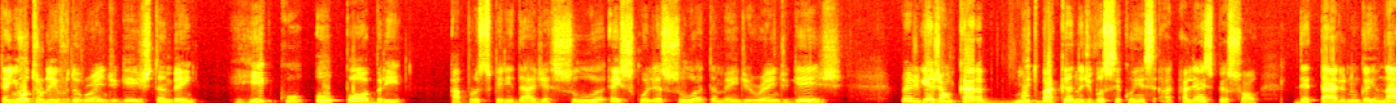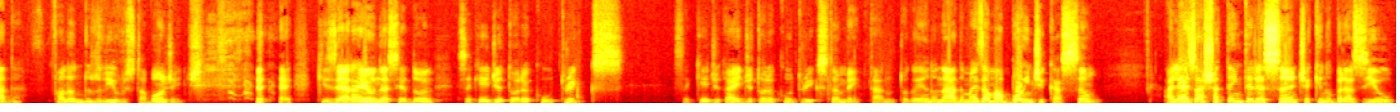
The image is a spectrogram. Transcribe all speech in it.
Tem outro livro do Randy Gage também, Rico ou Pobre, a prosperidade é sua, é escolha sua, também de Randy Gage. Randy Gage é um cara muito bacana de você conhecer. Aliás, pessoal, detalhe, não ganho nada falando dos livros, tá bom, gente? Quisera eu, né, ser dono. Isso aqui é a editora Cultrix. Isso aqui é a editora Cultrix também, tá? Não tô ganhando nada, mas é uma boa indicação. Aliás, acho até interessante, aqui no Brasil,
